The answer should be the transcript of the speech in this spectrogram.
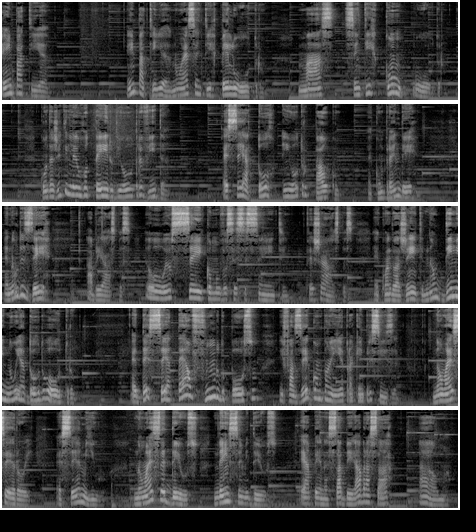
Empatia. Empatia não é sentir pelo outro, mas sentir com o outro. Quando a gente lê o roteiro de outra vida, é ser ator em outro palco, é compreender, é não dizer, abre aspas, eu, eu sei como você se sente, fecha aspas. É quando a gente não diminui a dor do outro é descer até ao fundo do poço e fazer companhia para quem precisa. Não é ser herói, é ser amigo. Não é ser Deus, nem semideus. É apenas saber abraçar a alma.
